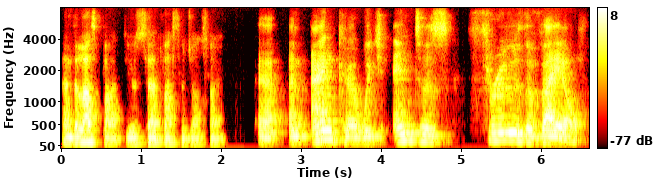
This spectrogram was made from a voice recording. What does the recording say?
and the last part you said, Pastor John, sorry. uh, an anchor which enters through the veil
